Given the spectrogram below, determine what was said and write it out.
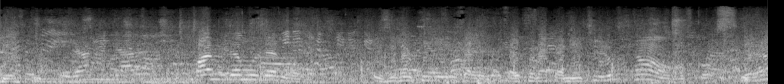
5 demos in. Is it okay if I, if I put up on YouTube? No, of course. Yeah?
